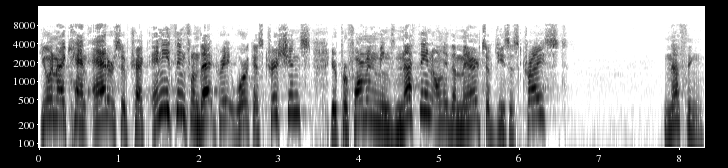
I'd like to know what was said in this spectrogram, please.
You and I can't add or subtract anything from that great work as Christians. Your performance means nothing, only the merits of Jesus Christ. Nothing.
